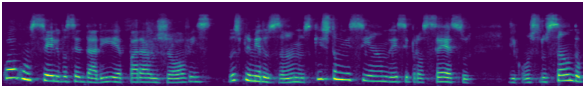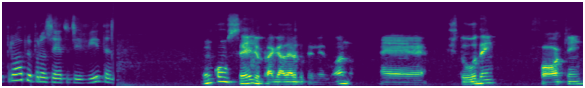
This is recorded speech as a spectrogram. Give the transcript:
Qual conselho você daria para os jovens dos primeiros anos que estão iniciando esse processo de construção do próprio projeto de vida? Um conselho para a galera do primeiro ano é estudem, foquem,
